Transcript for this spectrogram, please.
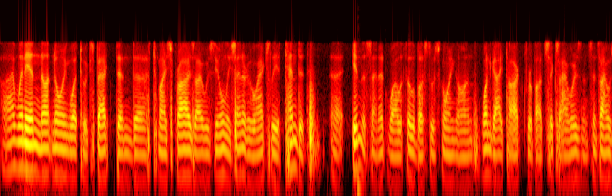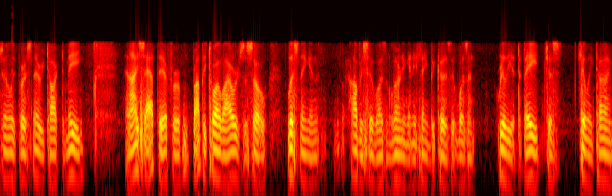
I went in not knowing what to expect, and uh, to my surprise, I was the only senator who actually attended uh, in the Senate while the filibuster was going on. One guy talked for about six hours, and since I was the only person there, he talked to me. And I sat there for probably 12 hours or so listening, and obviously I wasn't learning anything because it wasn't really a debate, just killing time.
